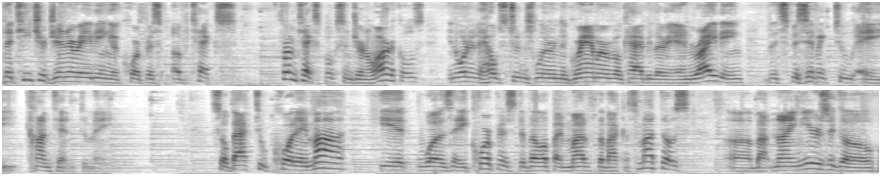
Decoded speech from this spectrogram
the teacher generating a corpus of texts from textbooks and journal articles in order to help students learn the grammar, vocabulary, and writing that's specific to a content domain. So back to Corema, it was a corpus developed by Marta Bacas Matos uh, about nine years ago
